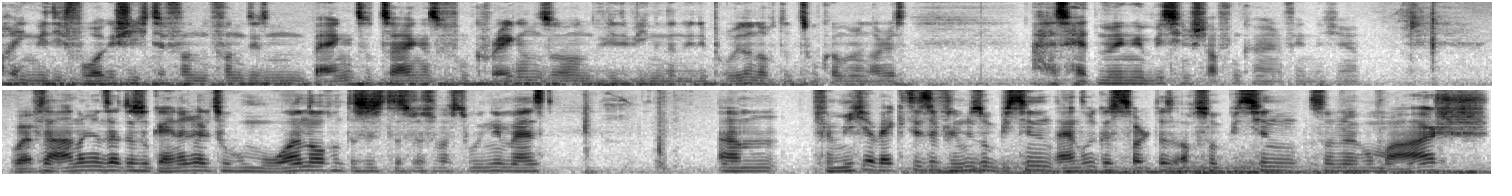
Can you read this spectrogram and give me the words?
auch irgendwie die Vorgeschichte von, von diesem Bang zu zeigen, also von Craig und so und wie, wie dann die Brüder noch dazukommen und alles. Ah, Das hätten wir irgendwie ein bisschen schaffen können, finde ich, ja. Aber auf der anderen Seite so generell zu Humor noch, und das ist das, was, was du irgendwie meinst, ähm, für mich erweckt dieser Film so ein bisschen den Eindruck, es sollte das auch so ein bisschen so eine Hommage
